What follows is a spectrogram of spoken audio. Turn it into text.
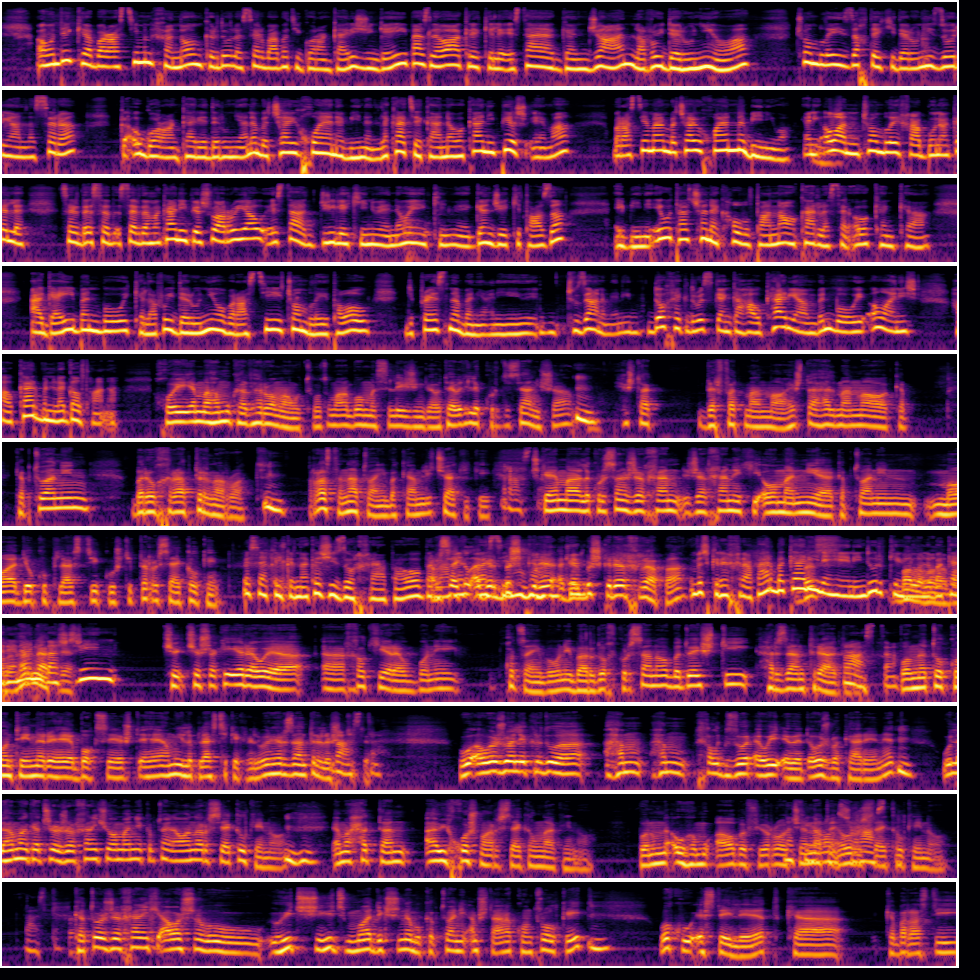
ئەوەندەی کە بەڕاستی من خوێندنەوەم کردووە لەسەر بابەتی گۆڕانکاری ژینگەیی، باس لەوە ئەکرێت کە لە ئێستایا گەنجان لە ڕووی دەروونییەوە چۆن بڵێی زەختێکی دەروونی زۆریان لەسەرە کە ئەو گۆڕانکارییە دەروونییانە بە چاوی خۆیان ئەبینن، لە کاتێکا نەوەکانی پێش ئێمە بەڕاستی ئەمەیان بە چاوی خۆیان نەبینیوە. یانی ئەوان چۆن بڵێی خراپبوونەکە لە سەردەمەکانی پێشوا ڕوویا و ئێستا جیلێکی نوێ، نەوەیەکی نوێ، گەنجێکی تازە، ئەیبینی ئێوە تا چەندێک هەوڵتان ناوە کار لەسەر ئەوە کەن کە ئاگایی بن بۆی کە لە ڕووی دەرونیەوە بەڕاستی چۆن بڵێ تەواو دیپرس نەبن ینی توزانم ینی دۆخێک دروستکەن کە هاوکاریان بن بۆەوەی ئەوانیش هاوکار بن لەگەڵتانە خۆی ئەمە هەموو کات هەروەمان وتوتمان بۆ مەسلی ژنگەوە تابەتی لە کوردستانیشە هێشتا دەرفەتمان ماوە هێشتا هەلمان ماوە کە کە بتوانین بەرەو خراپتر نەڕات ڕاستە ناتوانین بە کاملی چاکیکەی چکەمە لە کورسان ژێرخان ژێرخانێکی ئەومان نییە کە بتوانین مەوادێک و پلاستیک گوشتی تر ڕسایکلکەین ڕساکلکردنەکەشی زۆر خراپەوە بەڕساکل ئەگەر بشکرێ ئەگەر بشکرێ خراپە بشکرێ خراپ هەر بەکاری نەهێنین دوور بکەین بەکارێنانی باشترین کێشەکە ئێرەوەیە خەڵکی ئێرە بۆنەی خۆزانانی بەوەنی بارودۆخی کورسانەوە بە دوای شتی هەرزانترا ڕاستە بۆ منە تۆ کۆنتینەر هەیە بۆکس هێشتە هەیە هەمووی لە پلاستیکێک لەوەر هەرزانتر لە شتر و ئەوە ژوای لێ کردووە هەم هەم خەڵک زۆر ئەوەی ئەوێت ئەوەش بەکارێنێت و لە هەمان کە چێژەرخانی چۆمانە کە بتوانین ئەوانە ڕسیاکلکەینەوە ئەمە حتان ئاوی خۆشمان ڕسیاکل ناکەینەوە بۆ منە ئەو هەموو ئاوە بە فێڕۆ چێ ناتوان ئەو ڕسایکل کەینەوە کە تۆ ژێرخانێکی ئاواش نەبوو و هیچ هیچ موادێکش نەبوو کە بتانی ئەم شتانە کۆنتترۆل کەیت وەکو ئێستەی لێت کە کە بەڕاستی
